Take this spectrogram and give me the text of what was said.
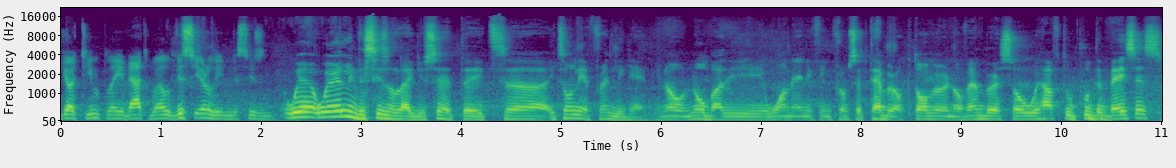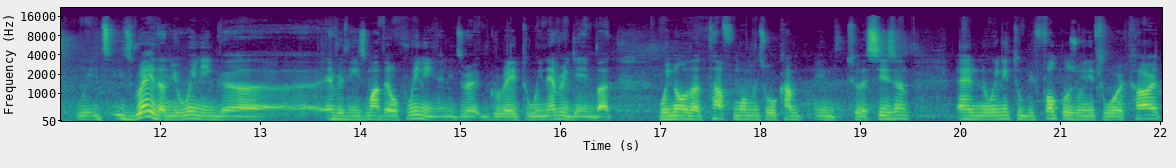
your team play that well this early in the season. We're, we're early in the season, like you said. It's uh, it's only a friendly game. You know, nobody won anything from September, October, November. So we have to put the bases. It's, it's great that you're winning. Uh, everything is matter of winning, and it's great to win every game. But we know that tough moments will come into the season, and we need to be focused. We need to work hard.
